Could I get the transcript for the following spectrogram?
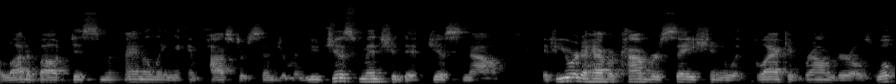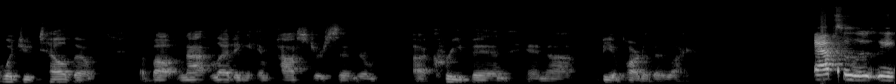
a lot about dismantling imposter syndrome. And you just mentioned it just now if you were to have a conversation with black and brown girls, what would you tell them about not letting imposter syndrome uh, creep in and uh, be a part of their life? Absolutely.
